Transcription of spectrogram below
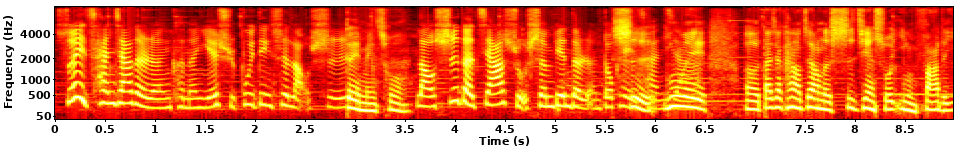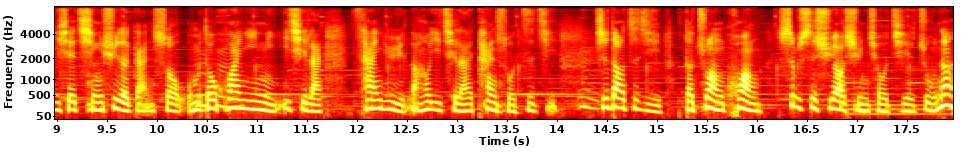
所以参加的人可能也许不一定是老师，对，没错，老师的家属身边的人都可以参加，因为呃大家看到这样的事件所引发的一些情绪的感受，我们都欢迎你一起来参与，然后一起来探索自己，知道自己的状况是不是需要寻求协助。那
